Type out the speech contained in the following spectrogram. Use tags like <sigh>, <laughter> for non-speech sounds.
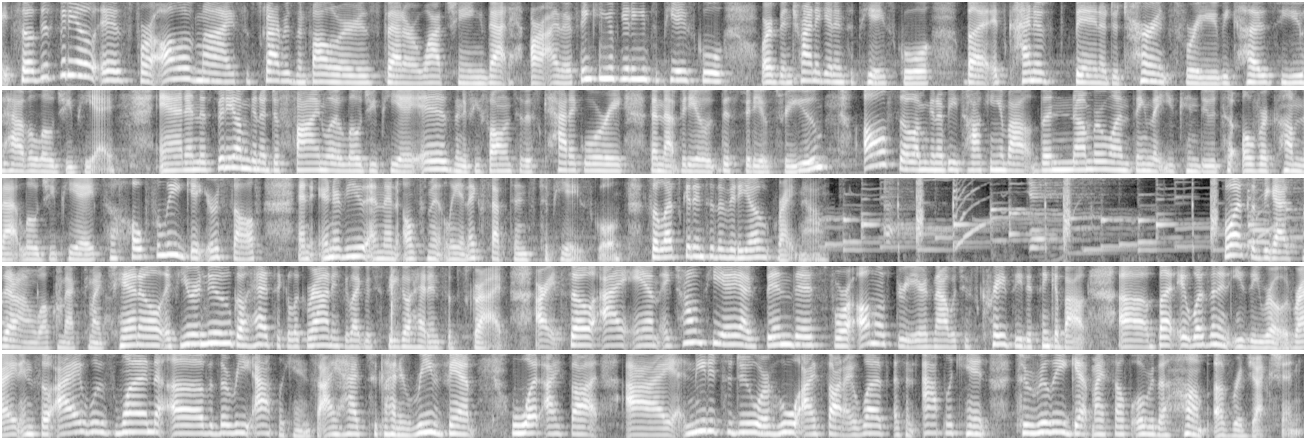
right, so this video is for all of my subscribers and followers that are watching that are either thinking of getting into PA school or have been trying to get into PA school, but it's kind of been a deterrence for you because you have a low GPA. And in this video, I'm gonna define what a low GPA is, and if you fall into this category, then that video, this video is for you. Also, I'm gonna be talking about the number one thing that you can do to overcome that low GPA to hopefully get yourself an interview and then ultimately an acceptance to PA school. So let's get into the video right now. What's up you guys, and welcome back to my channel. If you're new, go ahead, take a look around. If you like what you see, go ahead and subscribe. All right, so I am a trauma PA. I've been this for almost three years now, which is crazy to think about, uh, but it wasn't an easy road, right? And so I was one of the re-applicants. I had to kind of revamp what I thought I needed to do or who I thought I was as an applicant to really get myself over the hump of rejection.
